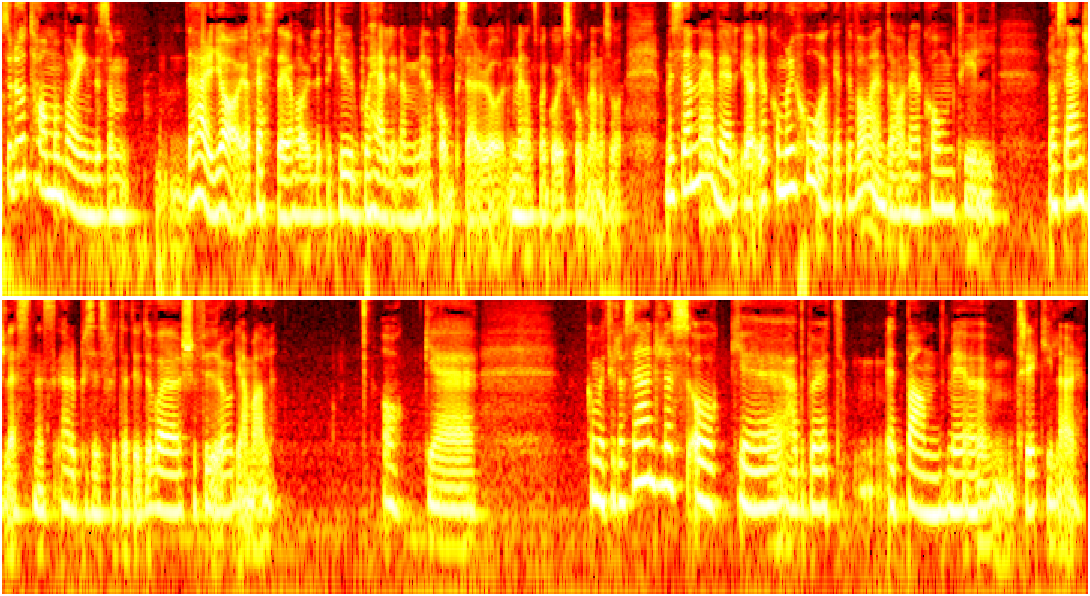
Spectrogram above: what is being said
Så då tar man bara in det som, det här är jag, jag festar, jag har lite kul på helgerna med mina kompisar och medan man går i skolan och så. Men sen när jag väl, jag, jag kommer ihåg att det var en dag när jag kom till Los Angeles, när jag hade precis flyttat ut, då var jag 24 år gammal. Och eh, kom jag till Los Angeles och eh, hade börjat ett band med eh, tre killar.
